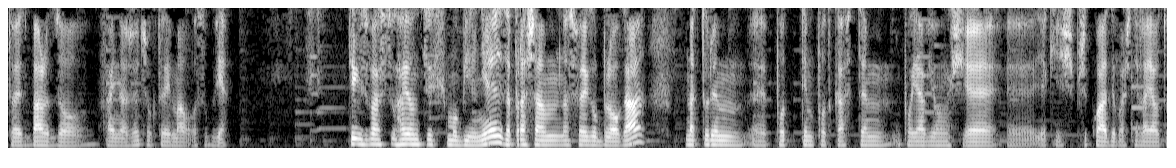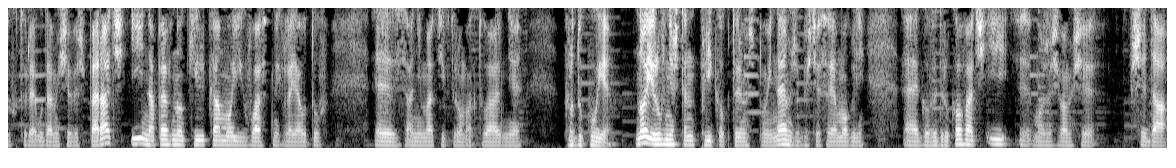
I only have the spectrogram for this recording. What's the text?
to jest bardzo fajna rzecz, o której mało osób wie. Tych z Was słuchających mobilnie zapraszam na swojego bloga na którym e, pod tym podcastem pojawią się e, jakieś przykłady właśnie layoutów, które uda mi się wyszperać i na pewno kilka moich własnych layoutów e, z animacji, którą aktualnie produkuję. No i również ten plik, o którym wspominałem, żebyście sobie mogli go wydrukować i może się Wam się przyda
